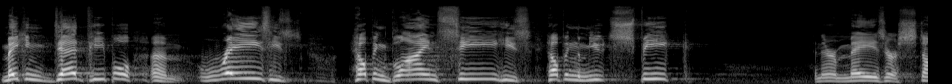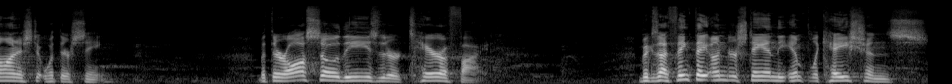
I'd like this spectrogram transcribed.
making dead people um, raise, he's helping blind see, he's helping the mute speak. And they're amazed, they're astonished at what they're seeing. But there are also these that are terrified because I think they understand the implications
